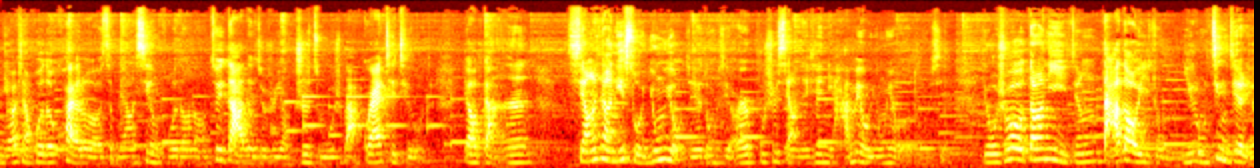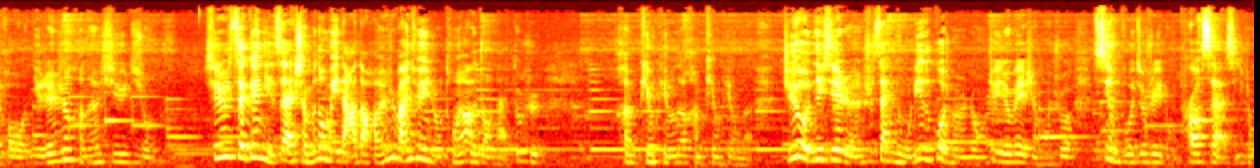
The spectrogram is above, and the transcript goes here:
你要想获得快乐、怎么样幸福等等，最大的就是要知足，是吧？Gratitude，要感恩，想想你所拥有这些东西，而不是想那些你还没有拥有的东西。有时候，当你已经达到一种一种境界了以后，你人生可能需这种，其实，在跟你在什么都没达到，好像是完全一种同样的状态，都是。很平平的，很平平的。只有那些人是在努力的过程中，这就是为什么说幸福就是一种 process，一种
